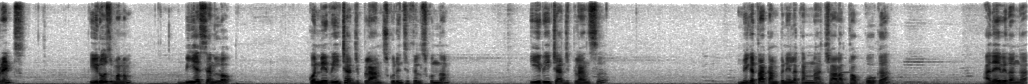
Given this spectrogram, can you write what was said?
ఫ్రెండ్స్. ఈరోజు మనం బిఎస్ఎన్లో కొన్ని రీఛార్జ్ ప్లాన్స్ గురించి తెలుసుకుందాం. ఈ రీఛార్జ్ ప్లాన్స్ మిగతా కంపెనీల కన్నా చాలా తక్కువగా అదేవిధంగా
